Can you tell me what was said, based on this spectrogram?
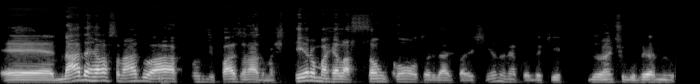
é, nada relacionado a acordo de paz ou nada, mas ter uma relação com a autoridade palestina, né, coisa que durante o governo,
